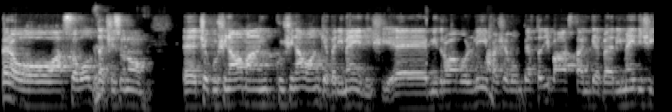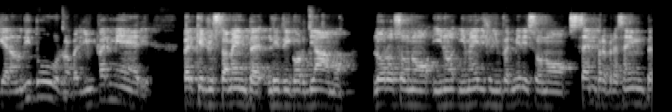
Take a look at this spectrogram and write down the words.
Però a sua volta ci sono, eh, cioè cucinavo, ma- cucinavo anche per i medici e mi trovavo lì, facevo un piatto di pasta anche per i medici che erano di turno, per gli infermieri, perché giustamente li ricordiamo, loro sono, i, no- i medici e gli infermieri sono sempre presenti,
